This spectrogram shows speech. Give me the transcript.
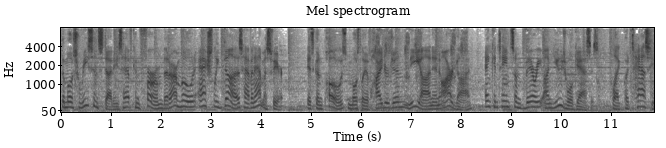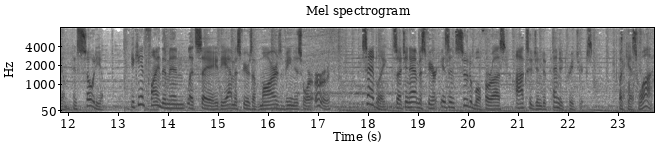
the most recent studies have confirmed that our moon actually does have an atmosphere. It's composed mostly of hydrogen, neon, and argon, and contains some very unusual gases, like potassium and sodium. You can't find them in, let's say, the atmospheres of Mars, Venus, or Earth. Sadly, such an atmosphere isn't suitable for us oxygen dependent creatures. But guess what?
